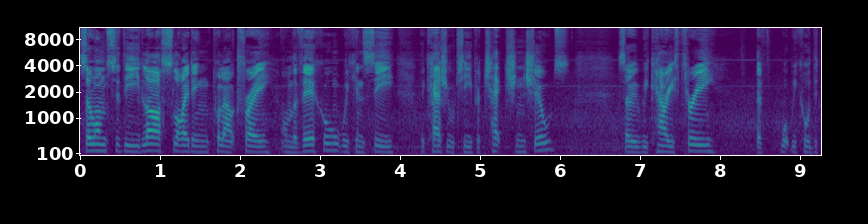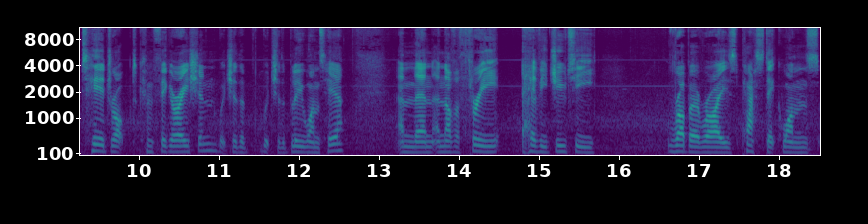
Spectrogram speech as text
So onto the last sliding pull-out tray on the vehicle, we can see the casualty protection shields. So we carry three of what we call the teardropped configuration, which are the which are the blue ones here, and then another three heavy-duty rubberized plastic ones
